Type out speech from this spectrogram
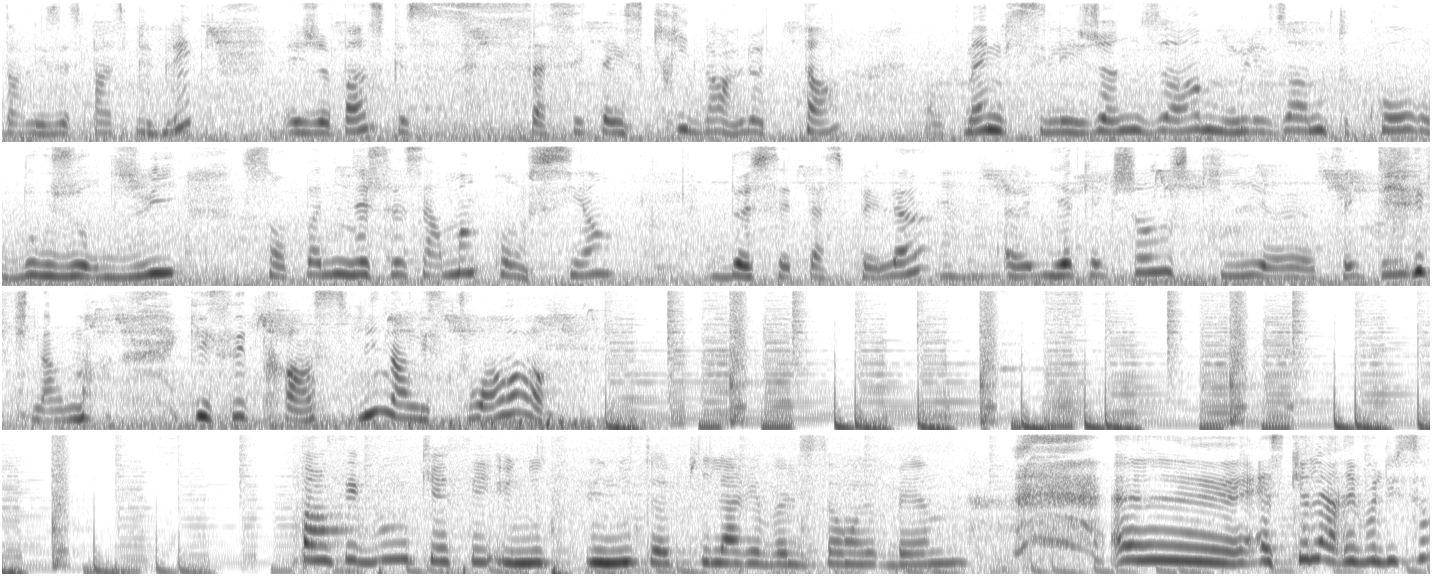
dans les espaces publics, et je pense que ça s'est inscrit dans le temps. Donc, même si les jeunes hommes ou les hommes tout court d'aujourd'hui ne sont pas nécessairement conscients de cet aspect-là. Mhm. Euh, il y a quelque chose qui, qui a été finalement, qui s'est transmis dans l'histoire. Pensez-vous que c'est une, utopie, la révolution urbaine? Euh, Est-ce que la révolution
